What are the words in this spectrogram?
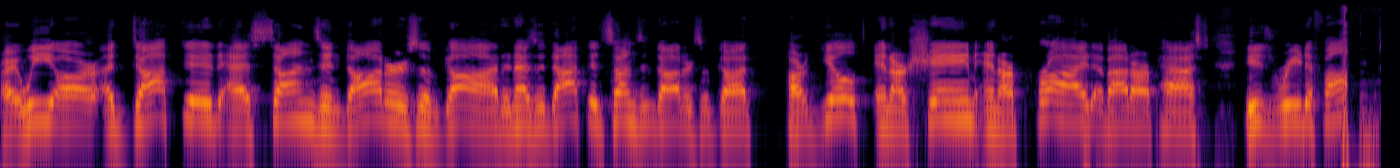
Right? We are adopted as sons and daughters of God, and as adopted sons and daughters of God, our guilt and our shame and our pride about our past is redefined.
